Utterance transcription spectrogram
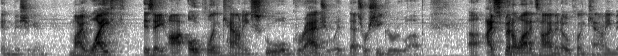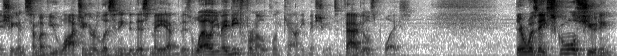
in Michigan. My wife is a Oakland County school graduate. That's where she grew up. Uh, I've spent a lot of time in Oakland County, Michigan. Some of you watching or listening to this may have as well. You may be from Oakland County, Michigan. It's a fabulous place. There was a school shooting.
